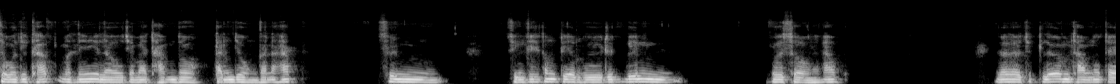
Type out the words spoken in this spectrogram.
สวัสดีครับ วันนี้เราจะมาทำดอกตันยงกันนะครับ ซึ่งสิ่งที่ต้องเตรียมคือริบบิ้นเบอร์สองนะครับ แล้วเราจะเริ่มทำตั้งแต่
